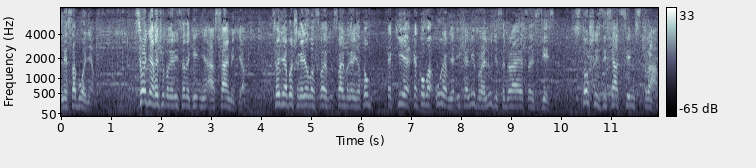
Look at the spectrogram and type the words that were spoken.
Лиссабоне. Сегодня я хочу поговорить все-таки не о саммите. Сегодня я больше хотел бы с вами, поговорить о том, какие, какого уровня и калибра люди собираются здесь. 167 стран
